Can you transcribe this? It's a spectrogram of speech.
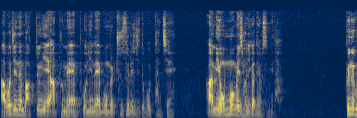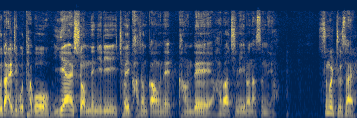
아버지는 막둥이의 아픔에 본인의 몸을 추스리지도 못한 채 암이 온몸에 전이가 되었습니다. 그 누구도 알지 못하고 이해할 수 없는 일이 저희 가정 가운데, 가운데 하루아침에 일어났었네요. 22살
